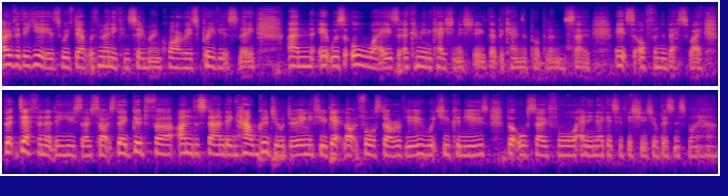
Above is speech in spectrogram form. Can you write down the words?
Over the years, we've dealt with many consumer inquiries previously, and it was always a communication issue that became the problem. So it's often the best way. But definitely use those sites. They're good for understanding how good you're doing if you get like four star review, which you can use, but also for any negative issues your business might have.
